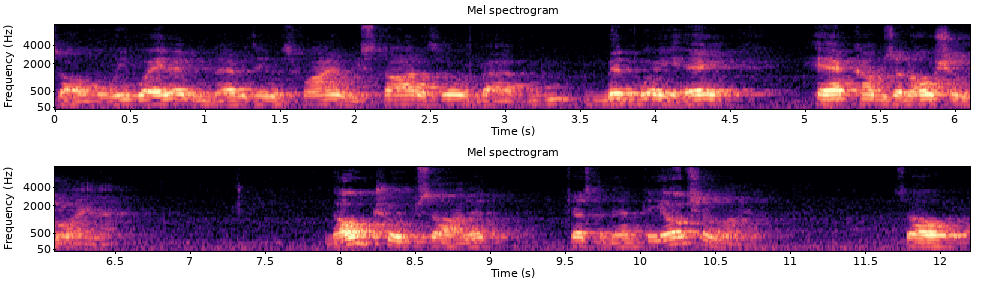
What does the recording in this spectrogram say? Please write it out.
So we waited, and everything was fine. We started through about midway. Here, here comes an ocean liner. No troops on it, just an empty ocean liner. So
